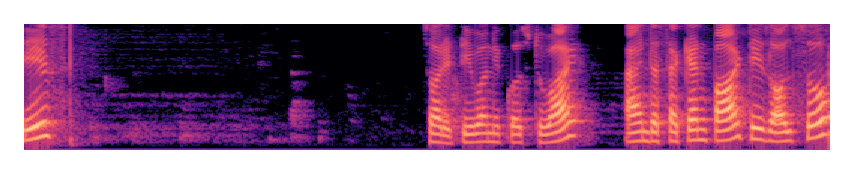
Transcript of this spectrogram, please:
is sorry t1 equals to y and the second part is also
